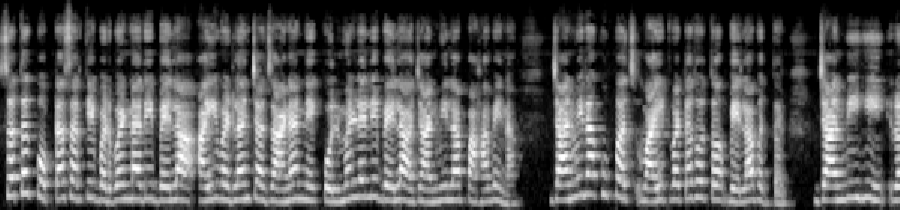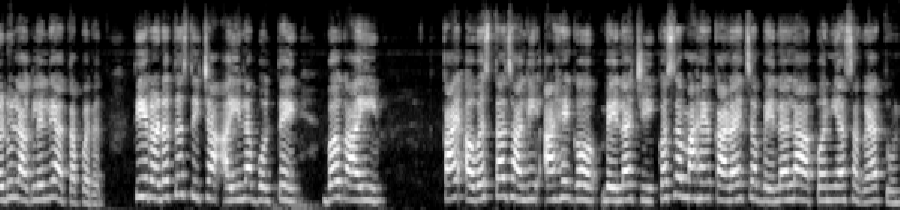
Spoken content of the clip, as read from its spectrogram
सतत पोपटासारखी बडबडणारी बेला आई वडिलांच्या जाण्याने कोलमडलेली बेला जान्हवीला पाहावेना. जान्हवीला खूपच वाईट वाटत होतं बेलाबद्दल. जान्हवी ही रडू लागलेली आता परत. ती रडतच तिच्या आईला बोलते बघ आई काय अवस्था झाली आहे ग बेलाची? कसं बाहेर काढायचं बेलाला आपण या सगळ्यातून?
